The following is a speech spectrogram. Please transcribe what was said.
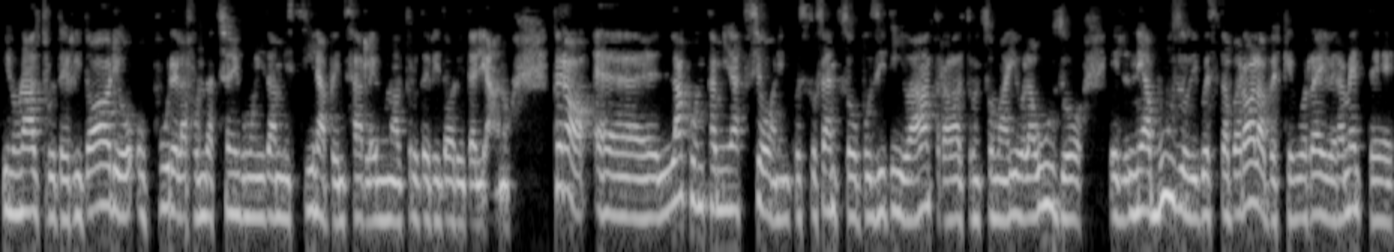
in un altro territorio oppure la Fondazione Comunità Messina pensarla in un altro territorio italiano. Però eh, la contaminazione in questo senso positiva, tra l'altro insomma io la uso e ne abuso di questa parola perché vorrei veramente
